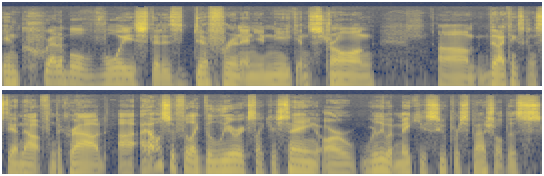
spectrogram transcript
incredible voice that is different and unique and strong, um, that I think is going to stand out from the crowd. Uh, I also feel like the lyrics, like you're saying, are really what make you super special. This,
